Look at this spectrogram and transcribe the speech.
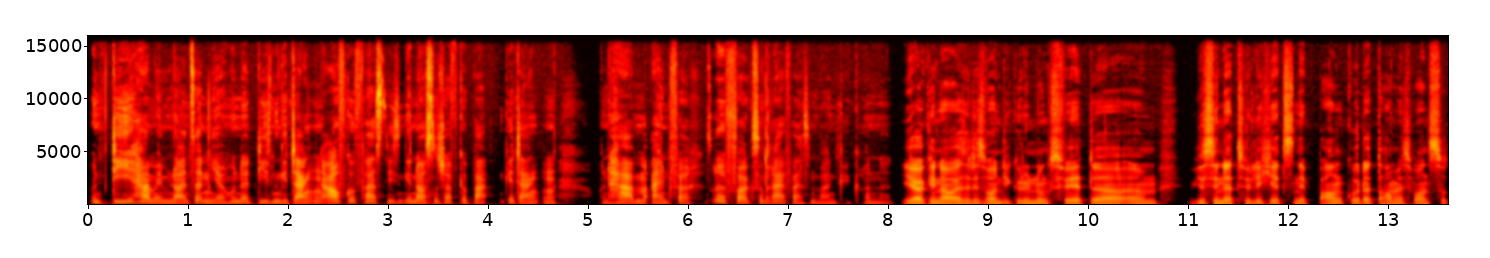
Und die haben im 19. Jahrhundert diesen Gedanken aufgefasst, diesen Genossenschaftsgedanken und haben einfach unsere Volks- und Raiffeisenbank gegründet. Ja, genau, also das waren die Gründungsväter. Ähm, wir sind natürlich jetzt eine Bank oder damals waren es so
